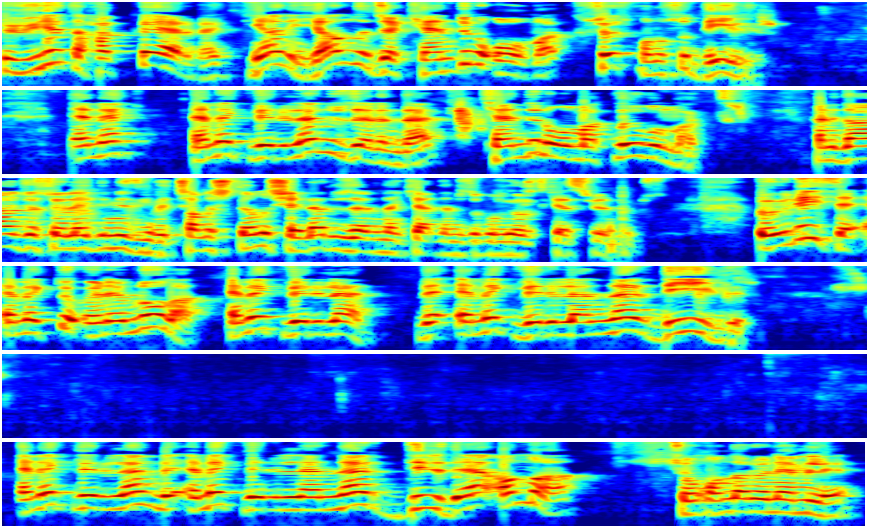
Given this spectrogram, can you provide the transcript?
hüviyete hakka ermek yani yalnızca kendin olmak söz konusu değildir. Emek, emek verilen üzerinden kendin olmaklığı bulmaktır. Hani daha önce söylediğimiz gibi çalıştığımız şeyler üzerinden kendimizi buluyoruz, keşfediyoruz. Öyleyse emekte önemli olan emek verilen ve emek verilenler değildir. Emek verilen ve emek verilenlerdir de ama çünkü onlar önemli.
